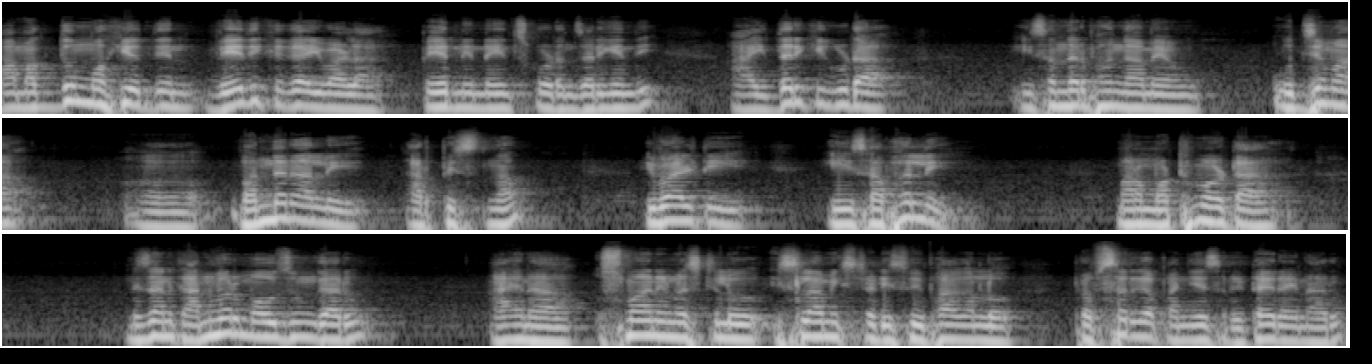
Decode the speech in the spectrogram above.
ఆ మగ్దుమ్ మొహియుద్దీన్ వేదికగా ఇవాళ పేరు నిర్ణయించుకోవడం జరిగింది. ఆ ఇద్దరికి కూడా ఈ సందర్భంగా మేము ఉద్యమ వందనాల్ని అర్పిస్తున్నాం. ఇవాళ ఈ సభల్ని మనం మొట్టమొదట నిజానికి అన్వర్ మౌజూమ్ గారు ఆయన ఉస్మాన్ యూనివర్సిటీలో ఇస్లామిక్ స్టడీస్ విభాగంలో ప్రొఫెసర్గా పనిచేసి రిటైర్ అయినారు.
